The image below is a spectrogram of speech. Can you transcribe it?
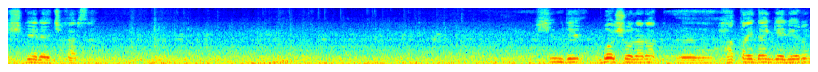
iş nereye çıkarsa. Şimdi boş olarak e, Hatay'dan geliyorum.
